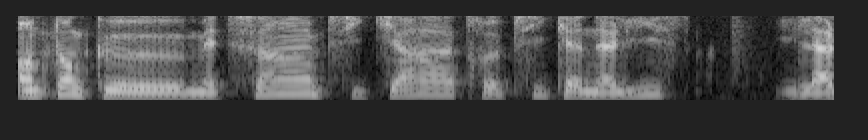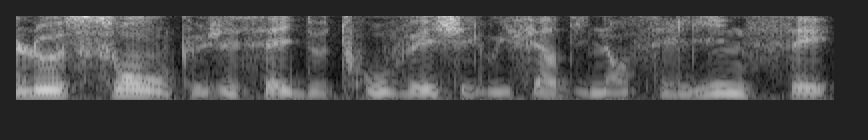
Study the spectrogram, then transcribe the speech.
en tant que médecin, psychiatre, psychanalyste, et la leçon que j'essaye de trouver chez Louis-Ferdinand Céline, c'est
